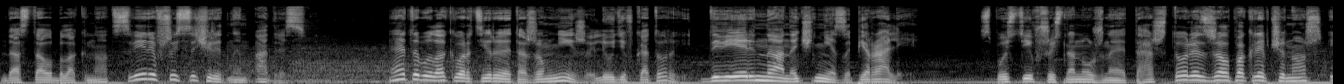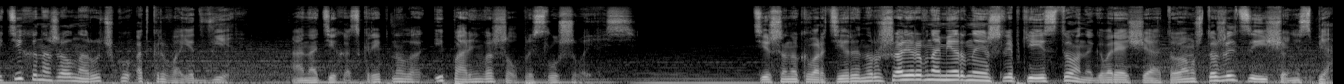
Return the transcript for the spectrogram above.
Достал блокнот, сверившись с очередным адресом. Это была квартира этажом ниже, люди в которой дверь на ночь не запирали. Спустившись на нужный этаж, Толя сжал покрепче нож и тихо нажал на ручку, открывая дверь. Она тихо скрипнула, и парень вошел, прислушиваясь. Тишину квартиры нарушали равномерные шлепки и стоны, говорящие о том, что жильцы еще не спят.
